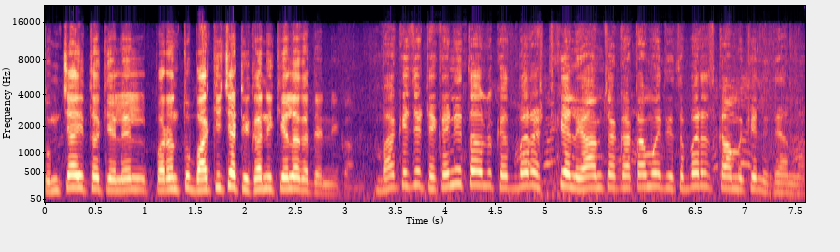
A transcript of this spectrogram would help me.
तुमच्या इथं केलेल परंतु बाकीच्या ठिकाणी केलं का त्यांनी काम? बाकीच्या ठिकाणी तालुक्यात बरेच केले आमच्या गटामध्ये तर बरेच कामं केले त्यांना.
